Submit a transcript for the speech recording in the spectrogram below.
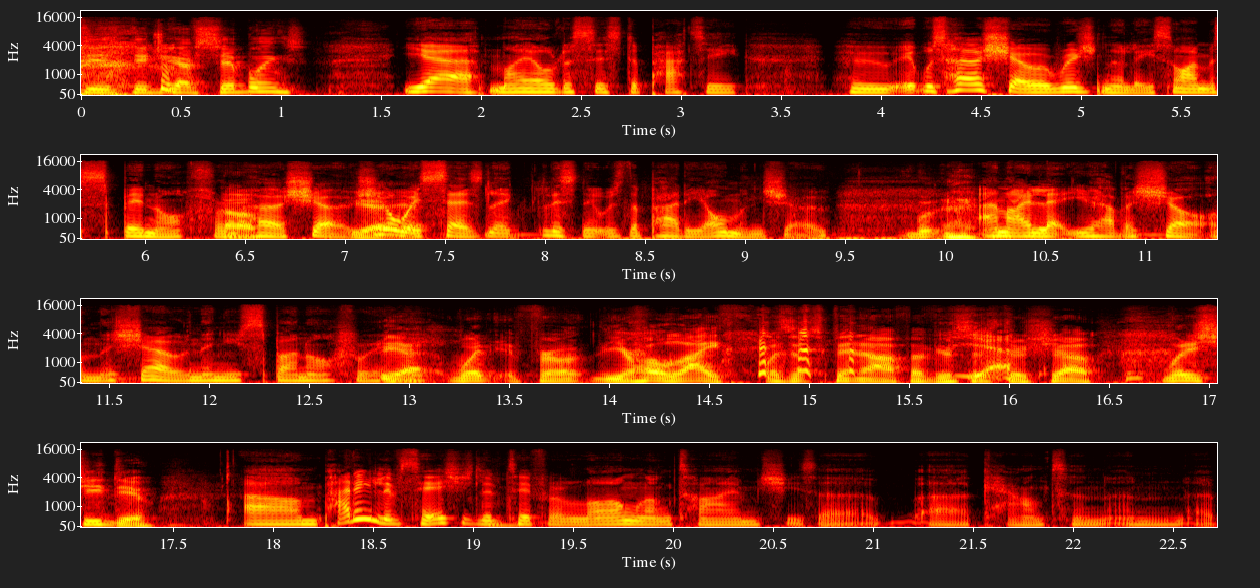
did, did you have siblings? Yeah, my older sister Patty, who it was her show originally, so I'm a spin off from Oh, her show. yeah, she always yeah. says, like, listen, it was the Paddy Ullman show. And I let you have a shot on the show, and then you spun off, really. Yeah. What for your whole life was a spin off of your Yeah. sister's show. What does she do? Um, Patty lives here. She's lived here for a long, long time. She's a, a accountant and a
